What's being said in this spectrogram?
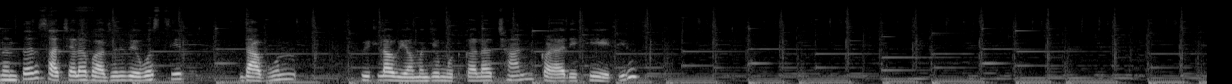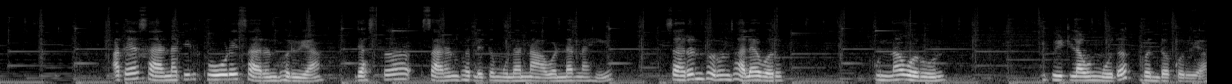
नंतर साच्याला बाजूने व्यवस्थित दाबून पीठ लावूया. म्हणजे मोदकाला छान कळ्या देखील येतील. आता या सारणातील थोडे सारण भरूया. जास्त सारण भरले तर मुलांना आवडणार नाही. सारण भरून झाल्यावर पुन्हा वरून पीठ लावून मोदक बंद करूया.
